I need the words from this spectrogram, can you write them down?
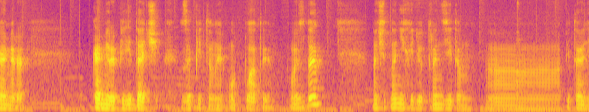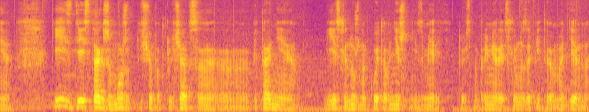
камера, камера-передатчик, запитанный от платы OSD. Значит, на них идет транзитом э, питание. И здесь также может еще подключаться э, питание, если нужно какое-то внешнее измерить. То есть, например, если мы запитываем отдельно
